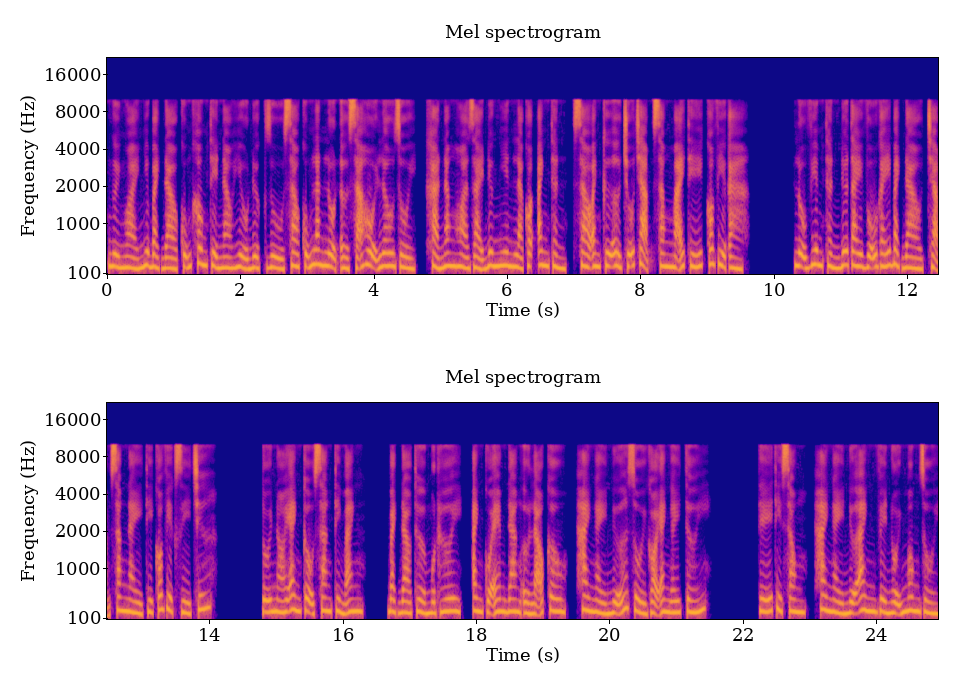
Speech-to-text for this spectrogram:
người ngoài như Bạch Đào cũng không thể nào hiểu được dù sao cũng lăn lộn ở xã hội lâu rồi, khả năng hòa giải đương nhiên là có anh thần, sao anh cứ ở chỗ chạm xăng mãi thế có việc à. Lộ viêm thần đưa tay vỗ gáy Bạch Đào, chạm xăng này thì có việc gì chứ. Tối nói anh cậu sang tìm anh, Bạch đào thở một hơi, anh của em đang ở lão câu, hai ngày nữa rồi gọi anh ấy tới. Thế thì xong, hai ngày nữa anh về nội mông rồi.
